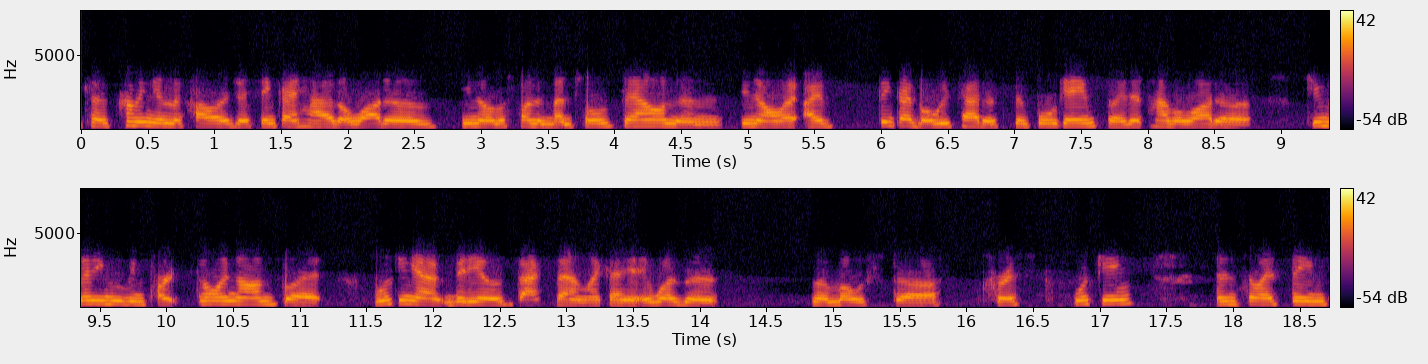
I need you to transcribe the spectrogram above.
because coming into college, I think I had a lot of, you know, the fundamentals down and, you know, I, I think I've always had a simple game, so I didn't have a lot of too many moving parts going on, but looking at videos back then, like I, it wasn't the most uh, crisp looking, and so I think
